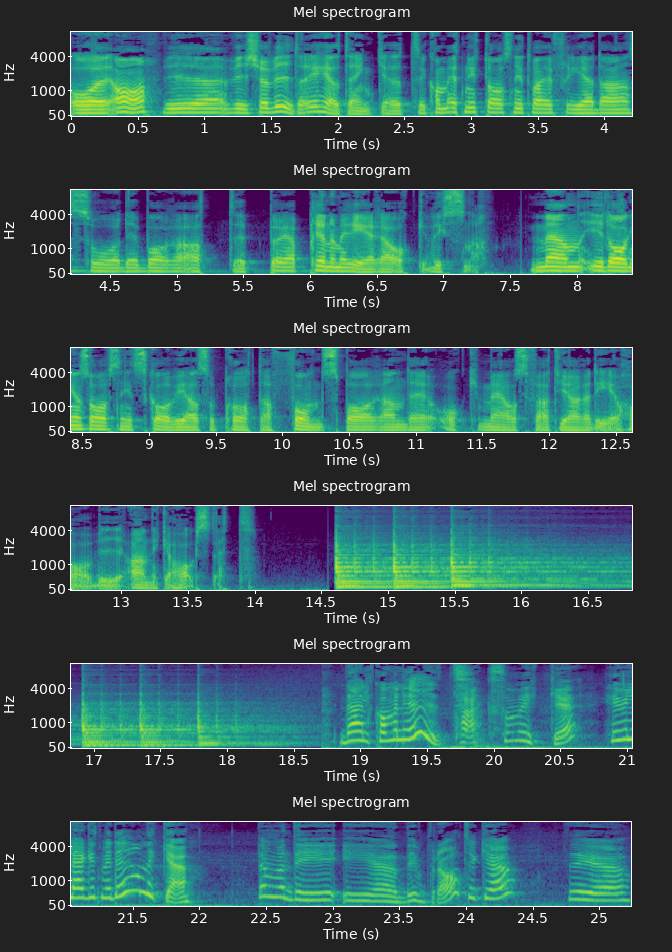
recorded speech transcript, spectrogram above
och ja, vi, vi kör vidare helt enkelt. Det kommer ett nytt avsnitt varje fredag så det är bara att börja prenumerera och lyssna. Men i dagens avsnitt ska vi alltså prata fondsparande och med oss för att göra det har vi Annika Hagstedt. Välkommen hit! Tack så mycket! Hur är läget med dig Annika? Ja, men det, är, det är bra tycker jag. Det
